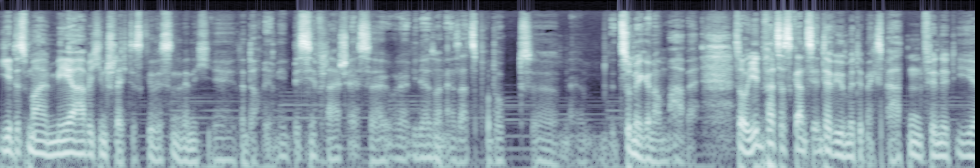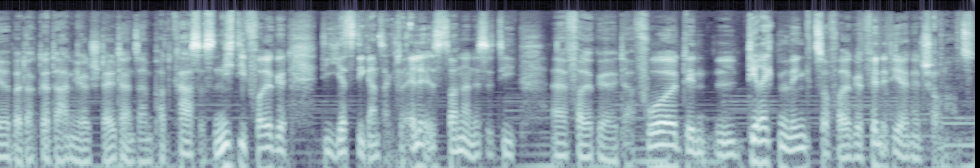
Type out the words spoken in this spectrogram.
jedes Mal mehr habe ich ein schlechtes Gewissen, wenn ich äh, dann doch irgendwie ein bisschen Fleisch esse oder wieder so ein Ersatzprodukt äh, zu mir genommen habe. So, jedenfalls das ganze Interview mit dem Experten findet ihr bei Dr. Daniel Stelter in seinem Podcast. Es ist nicht die Folge, die jetzt die ganz aktuelle ist, sondern es ist die äh, Folge davor. Den direkten Link zur Folge findet ihr in den Show Notes.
